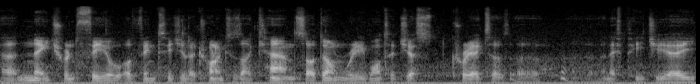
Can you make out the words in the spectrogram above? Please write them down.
uh, nature and feel of vintage electronics as I can. So I don't really want to just create a, a, an FPGA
